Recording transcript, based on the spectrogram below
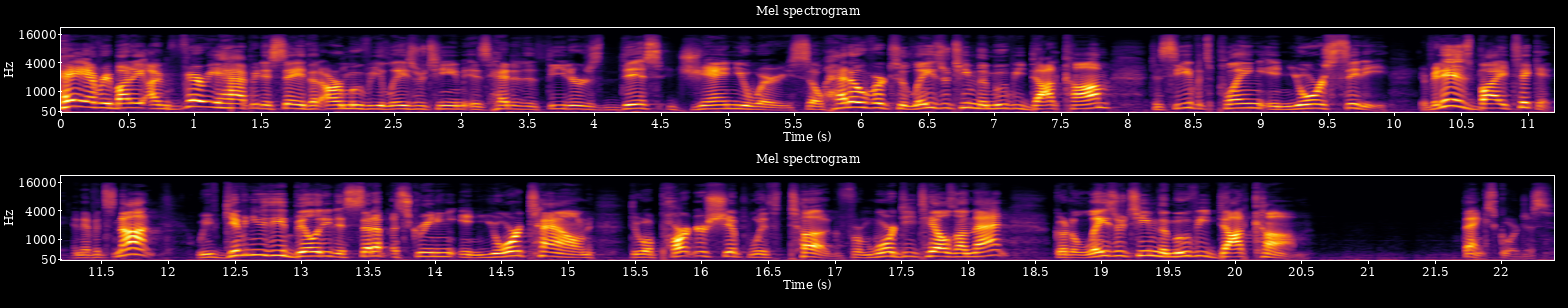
Hey everybody, I'm very happy to say that our movie Laser Team is headed to theaters this January. So head over to laserteamthemovie.com to see if it's playing in your city. If it is, buy a ticket. And if it's not, we've given you the ability to set up a screening in your town through a partnership with Tugg. For more details on that, go to laserteamthemovie.com. Thanks, gorgeous.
